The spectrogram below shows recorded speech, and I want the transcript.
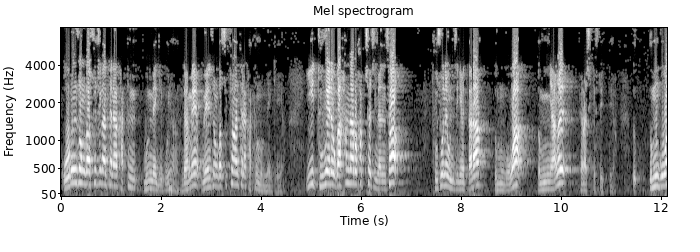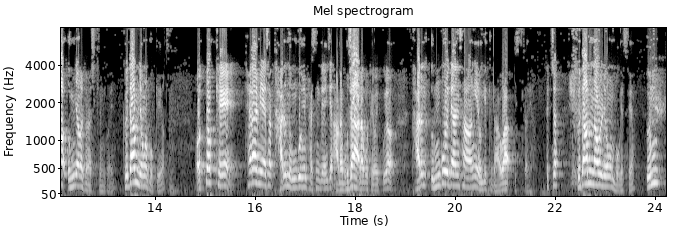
오른손과 수직 안테나가 같은 문맥이고요. 그 다음에 왼손과 수평 안테나 같은 문맥이에요. 이 두 회로가 하나로 합쳐지면서 두 손의 움직임에 따라 음고와 음량을 변화시킬 수 있대요. 음- 음고와 음량을 변화시키는 거예요. 그 다음 내용을 볼게요. 어떻게 테라미에서 다른 음고음이 발생되는지 알아보자 라고 되어 있고요. 다른 음고에 대한 상황이 여기 이렇게 나와 있어요. 됐죠? 그 다음 나올 내용은 뭐겠어요? 음,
